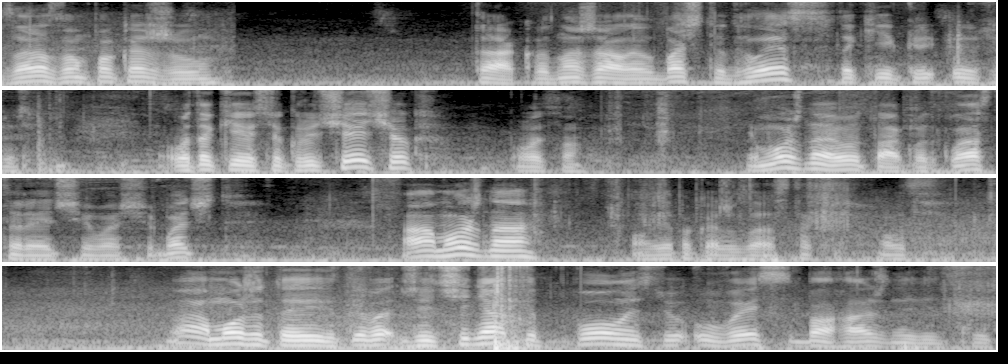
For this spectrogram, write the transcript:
Зараз вам покажу. Так, от нажали, от бачите, от глес, такий, отакий ось крючечок. От. І можна отак от класти речі ваші, бачите? А можна. О, я покажу зараз так. От. Ну, а можете відчиняти повністю увесь багажний відсік.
